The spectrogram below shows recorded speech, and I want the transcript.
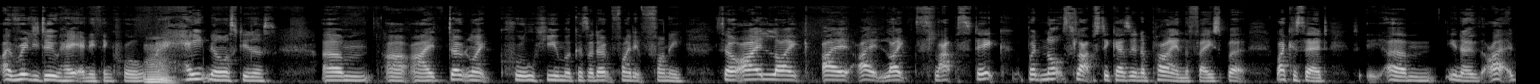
I really do hate anything cruel. Mm. I hate nastiness. Um, uh, I don't like cruel humour because I don't find it funny. So I like I, I like slapstick, but not slapstick as in a pie in the face. But like I said, um, you know, I,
